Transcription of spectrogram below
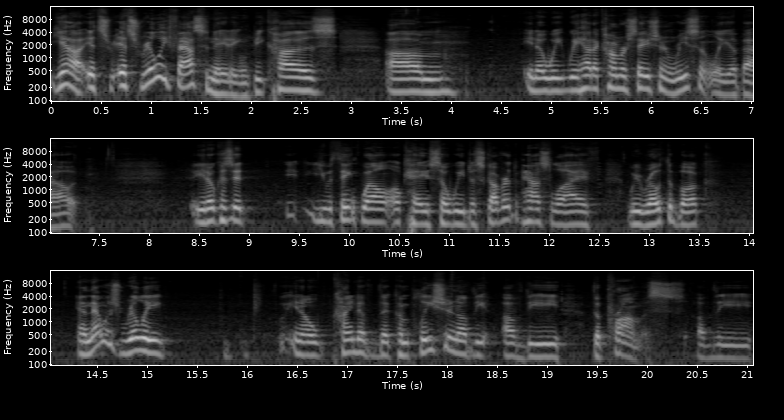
Yeah, it's it's really fascinating because, um, you know, we, we had a conversation recently about, you know, because it you think, well, okay, so we discovered the past life, we wrote the book, and that was really, you know, kind of the completion of the of the the promise of the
